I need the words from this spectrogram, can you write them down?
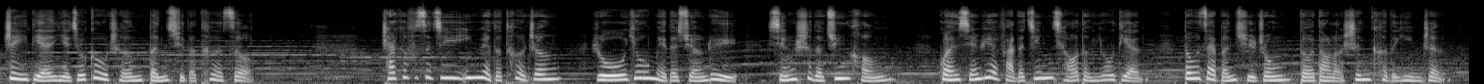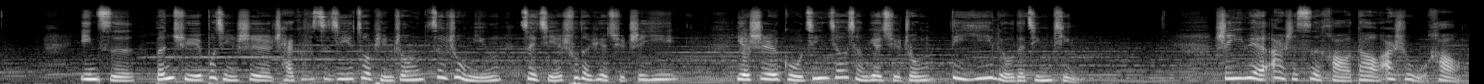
这一点也就构成本曲的特色。柴可夫斯基音乐的特征，如优美的旋律、形式的均衡、管弦乐法的精巧等优点，都在本曲中得到了深刻的印证。因此，本曲不仅是柴可夫斯基作品中最著名、最杰出的乐曲之一，也是古今交响乐曲中第一流的精品。十一月二十四号到二十五号。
